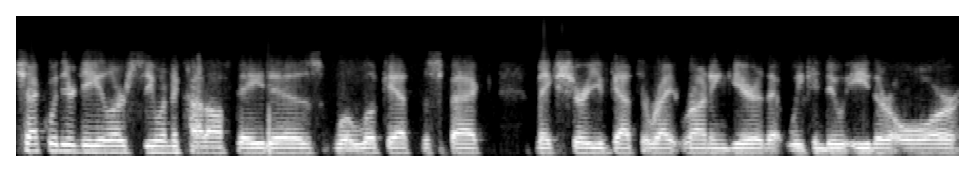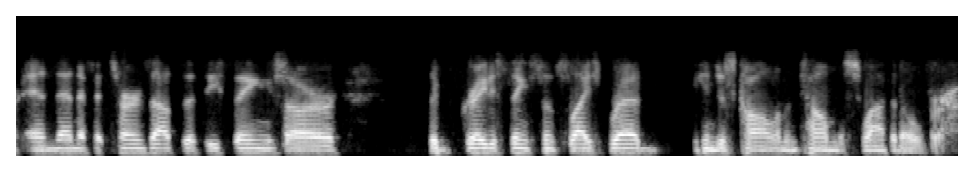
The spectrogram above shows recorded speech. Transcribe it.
check with your dealer, see when the cutoff date is. We'll look at the spec, make sure you've got the right running gear that we can do either or. And then if it turns out that these things are the greatest thing since sliced bread, you can just call them and tell them to swap it over.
